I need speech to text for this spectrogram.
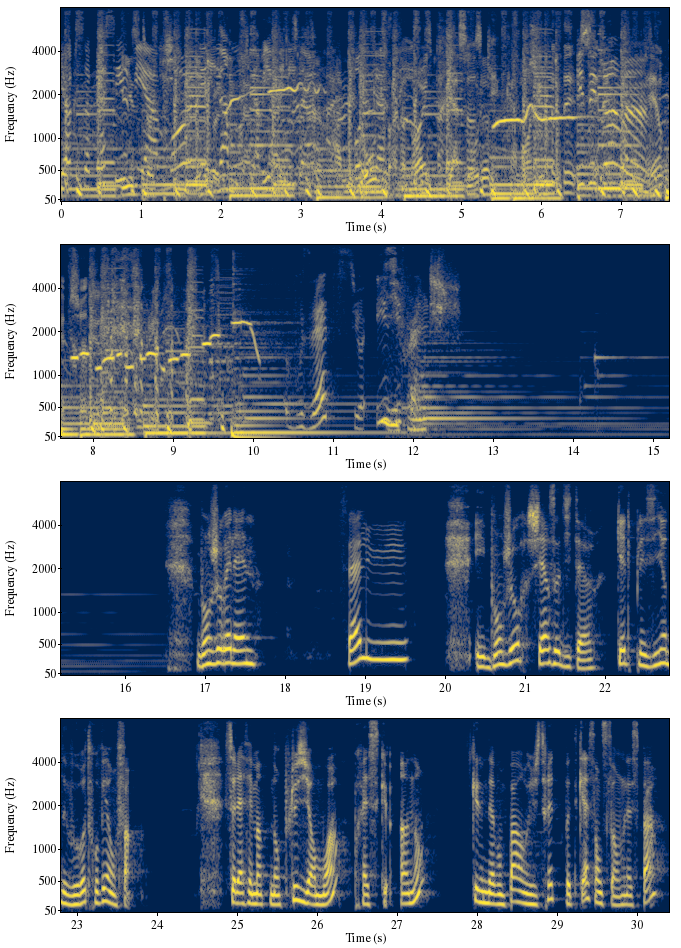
Jag soy Silvia. Le damos la bienvenida al podcast de Easy Vous êtes sur Easy French. Bonjour Hélène. Salut Et bonjour chers auditeurs. Quel plaisir de vous retrouver enfin. Cela fait maintenant plusieurs mois, presque un an, que nous n'avons pas enregistré de podcast ensemble, n'est-ce pas?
